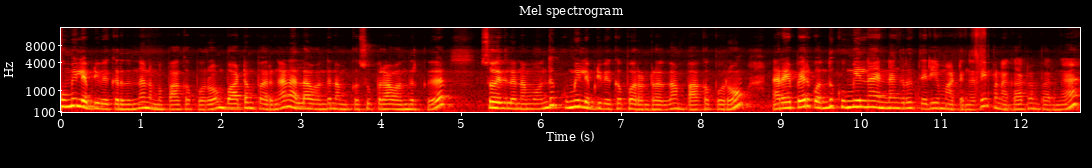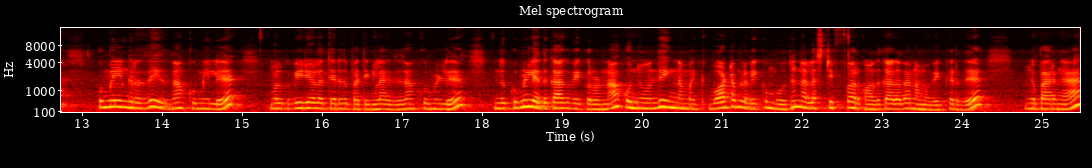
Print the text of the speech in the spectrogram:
குமிழ் எப்படி வைக்கிறதுன்னு தான் நம்ம பார்க்க போகிறோம் பாட்டம் பாருங்கள் நல்லா வந்து நமக்கு சூப்பராக வந்திருக்கு. ஸோ இதில் நம்ம வந்து குமிழ் எப்படி வைக்க போகிறோன்றது தான் பார்க்க போகிறோம் நிறைய பேருக்கு வந்து குமிழ்னா என்னங்கிறது தெரிய மாட்டேங்குது. இப்போ நான் காட்டுறேன் பாருங்கள் குமிழ்ங்கிறது இதுதான் குமிழ். உங்களுக்கு வீடியோவில் தெரியுது பார்த்தீங்களா இதுதான் குமிழ். இந்த குமிழ் எதுக்காக வைக்கிறோன்னா கொஞ்சம் வந்து இங்கே நம்ம பாட்டமில் வைக்கும்போது நல்லா ஸ்டிஃபாக இருக்கும். அதுக்காக தான் நம்ம வைக்கிறது. இங்கே பாருங்கள்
